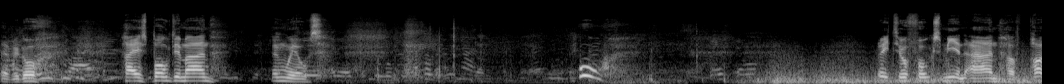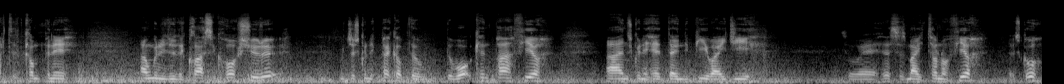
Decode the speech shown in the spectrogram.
There we go. Highest baldy man in Wales. Woo. Rightio folks, me and Anne have parted company. I'm going to do the classic horseshoe route. We're just going to pick up the, the Watkin path here. Anne's going to head down the PYG. So uh, this is my turn off here. Let's go.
